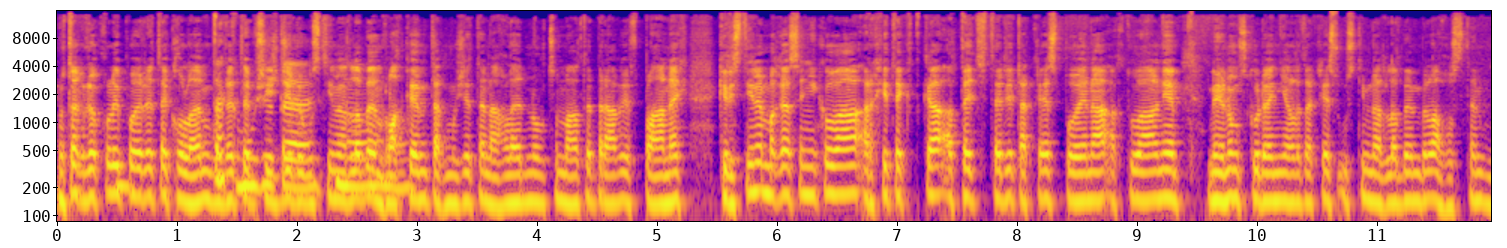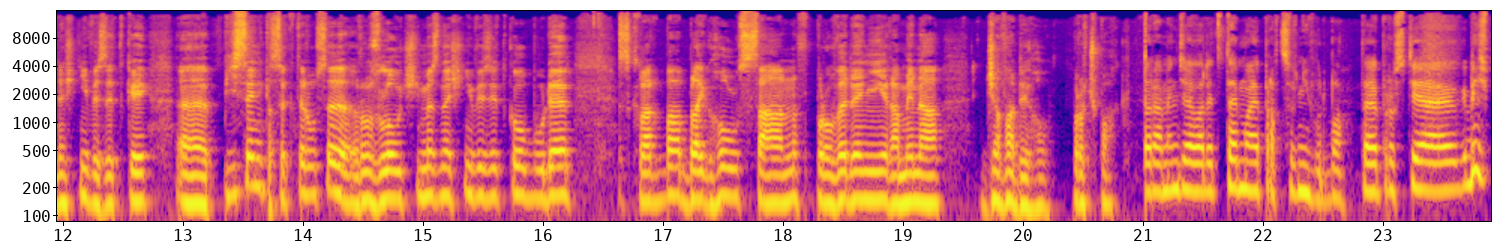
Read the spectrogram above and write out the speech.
No tak kdokoliv pojedete kolem, tak budete můžete, přijíždět do Ústí nad Labem no, no, vlakem, tak můžete nahlédnout, co máte právě v plánech. Kristýna Magaseníková, architektka a teď tedy také spojená aktuálně nejenom s Kodaní, ale také s Ústím nad Labem, byla hostem dnešní vizitky. Eh, píseň, se kterou se rozloučíme s dnešní vizitkou, bude skladba Black Hole Sun v provedení Ramina Javadyho. Proč pak? Ramin Javady, to je moje pracovní hudba. To je prostě, když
